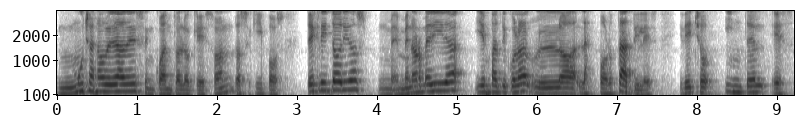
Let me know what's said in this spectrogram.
muchas novedades en cuanto a lo que son los equipos de escritorios, en menor medida, y en particular las portátiles. Y de hecho, Intel es,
